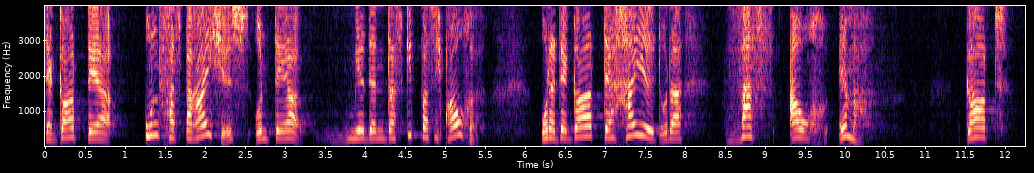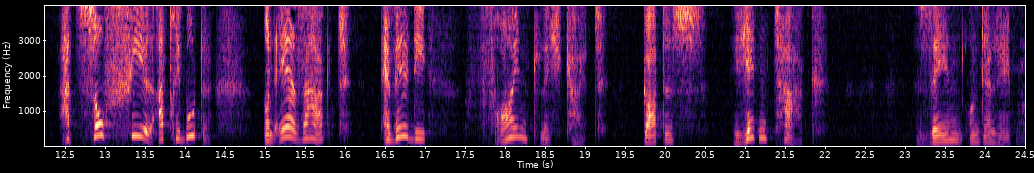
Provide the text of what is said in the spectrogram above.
der Gott, der unfassbar reich ist und der mir denn das gibt, was ich brauche. Oder der Gott, der heilt oder was auch immer. Gott hat so viel Attribute. Und er sagt, er will die Freundlichkeit Gottes jeden Tag sehen und erleben.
